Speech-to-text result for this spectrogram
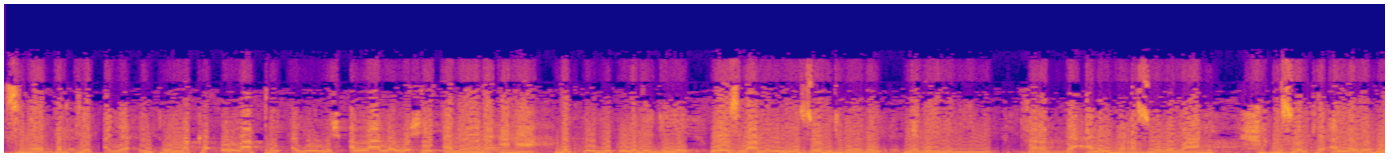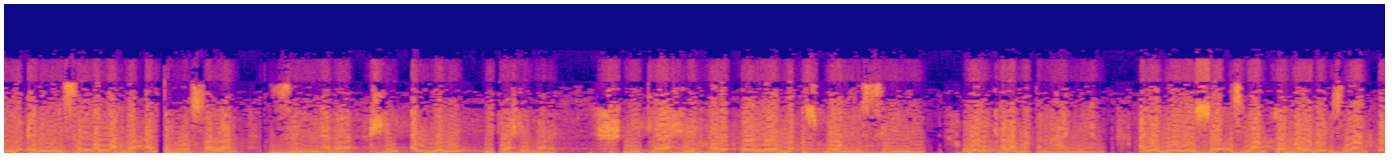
Sidaa darteed ayaa intuu maka u laabtay ayuu wix allaale wixii ammaano ahaa dadkoodii ku wareejiyey. Wuu islaamay wuuna soo hijrooday madiinuu yimid. Faradda calayhi rasuuluullaahi rasuulkii alle wuxuu u celiyey sala allahu calayhi wasalam zaynaba xil awali nikaaxii hore. Nikaaxii hore oo looma cusboonaysiinin way kala maqnaayeen. Ayadii way soo islaamtay horaybay islaam u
